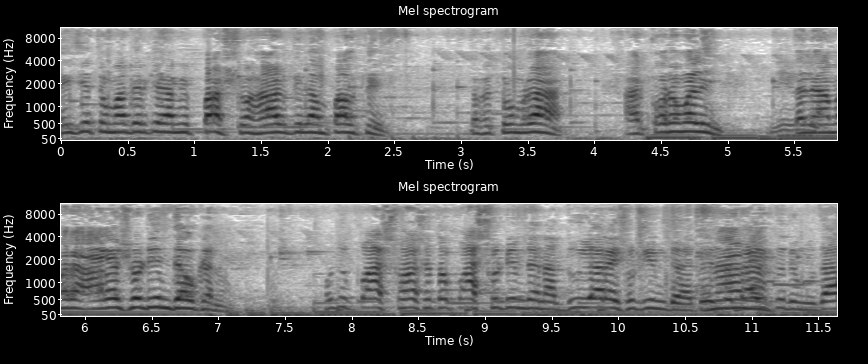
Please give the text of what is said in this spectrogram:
এই যে তোমাদেরকে আমি পাঁচশো হাড় দিলাম পালতে তবে তোমরা আর করমালি তাহলে আমার আড়াইশো ডিম দাও কেন? হুজুর পাঁচশো আসে তো পাঁচশো ডিম দেয় না দুই আড়াইশো ডিম দেয়। তো দা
